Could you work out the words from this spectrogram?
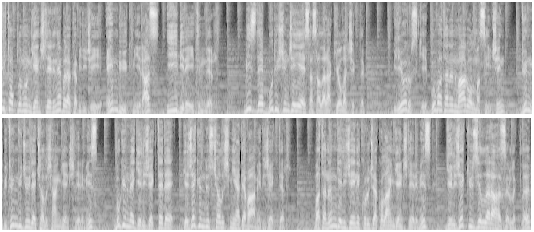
Bir toplumun gençlerine bırakabileceği en büyük miras iyi bir eğitimdir. Biz de bu düşünceyi esas alarak yola çıktık. Biliyoruz ki bu vatanın var olması için dün bütün gücüyle çalışan gençlerimiz bugün ve gelecekte de gece gündüz çalışmaya devam edecektir. Vatanın geleceğini kuracak olan gençlerimiz, gelecek yüzyıllara hazırlıklı,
